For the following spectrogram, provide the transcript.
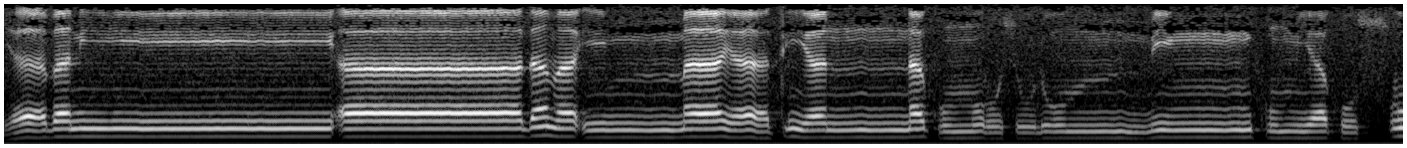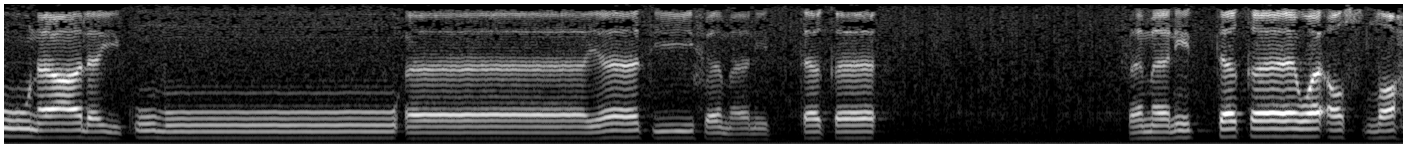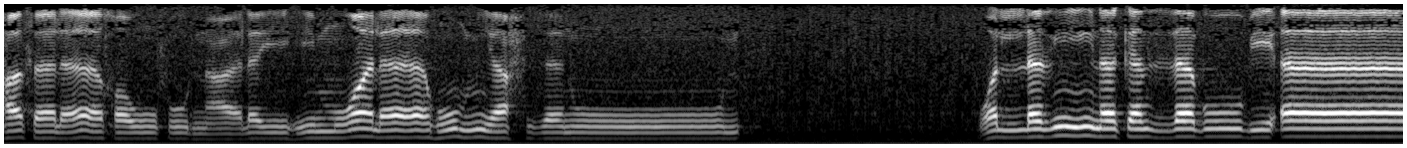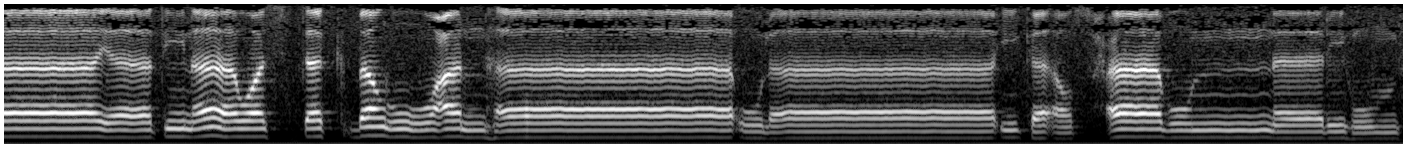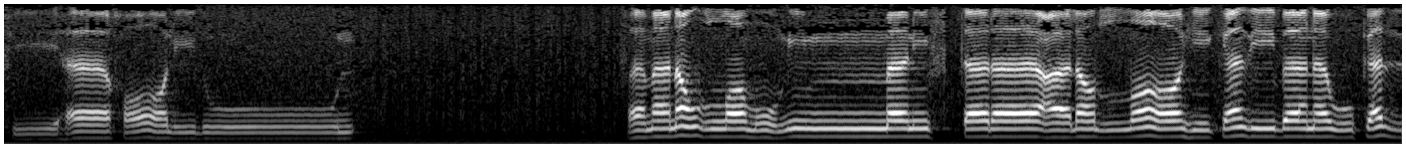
يا بني آدم إما ياتينكم رسل منكم يقصون عليكم آياتي فمن اتقى فمن اتقى وأصلح فلا خوف عليهم ولا هم يحزنون والذين كذبوا بآياتنا واستكبروا عنها أولئك أصحاب النار هم فيها خالدون. فمن أظلم ممن افترى الله كذبا أو كذب.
